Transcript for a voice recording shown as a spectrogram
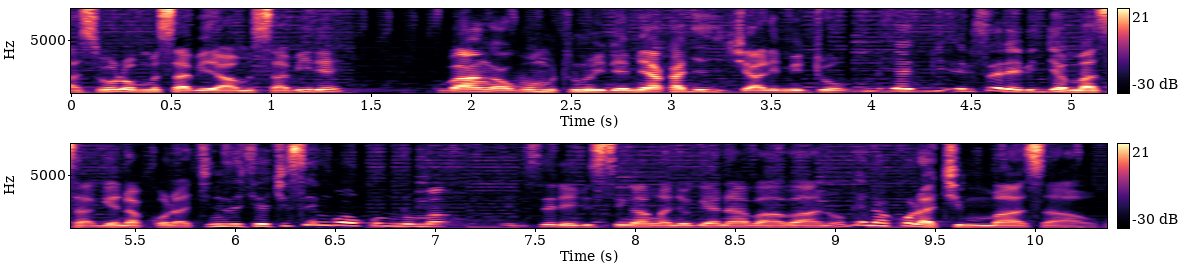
asobole omusabira amusabire kubanga oba omutunulidde emyaka gye gikyali mito ebi- ebiseera ebijja mu maaso agenda kukola. Ki nze kyekisinga okunuma ebiseera ebisinga nga nyogera n'abo abaana ogenda kukola ki mu maaso awo?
